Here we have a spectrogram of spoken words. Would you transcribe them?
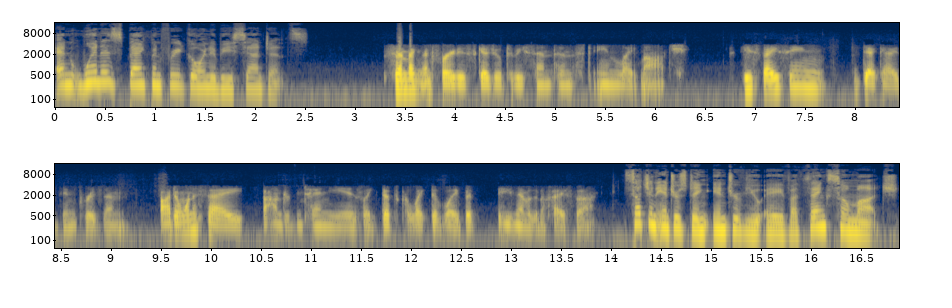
And when is Bankman Fried going to be sentenced? Sam Bankman Fried is scheduled to be sentenced in late March. He's facing decades in prison. I don't want to say 110 years, like that's collectively, but he's never going to face that. Such an interesting interview, Ava. Thanks so much.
